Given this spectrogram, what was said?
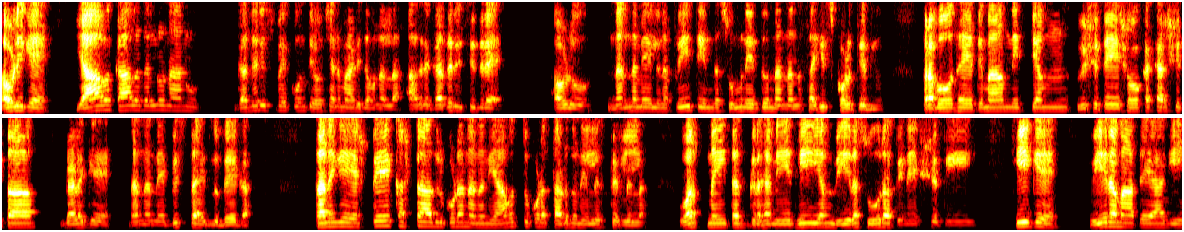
ಅವಳಿಗೆ ಯಾವ ಕಾಲದಲ್ಲೂ ನಾನು ಗದರಿಸ್ಬೇಕು ಅಂತ ಯೋಚನೆ ಮಾಡಿದವನಲ್ಲ. ಆದ್ರೆ ಗದರಿಸಿದ್ರೆ ಅವಳು ನನ್ನ ಮೇಲಿನ ಪ್ರೀತಿಯಿಂದ ಸುಮ್ಮನೆ ಇದ್ದು ನನ್ನನ್ನು ಸಹಿಸ್ಕೊಳ್ತಿದ್ಲು. ಪ್ರಬೋಧಯತಿ ಮಾಂ ನಿತ್ಯಂ ವಿಷಿತೆ ಶೋಕಕರ್ಷಿತ, ಬೆಳಗ್ಗೆ ನನ್ನನ್ನು ಎಬ್ಬಿಸ್ತಾ ಇದ್ಲು ಬೇಗ. ತನಗೆ ಎಷ್ಟೇ ಕಷ್ಟ ಆದ್ರೂ ಕೂಡ ನನ್ನನ್ನು ಯಾವತ್ತೂ ಕೂಡ ತಡೆದು ನಿಲ್ಲಿಸ್ತಿರ್ಲಿಲ್ಲ. ವರ್ತ್ಮೈತದ್ ಗೃಹ ಮೇಧೀಯಂ ವೀರ ಸೂರಪಿನೇಷ್ಯತಿ ಹೀಗೆ ವೀರಮಾತೆಯಾಗಿ,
